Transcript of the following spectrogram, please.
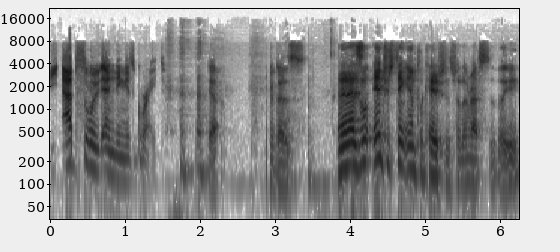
the absolute ending is great. Yeah, it is, and it has interesting implications for the rest of the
